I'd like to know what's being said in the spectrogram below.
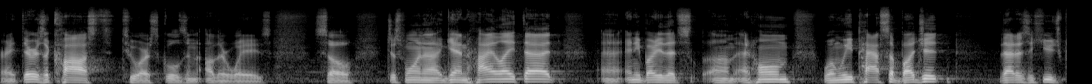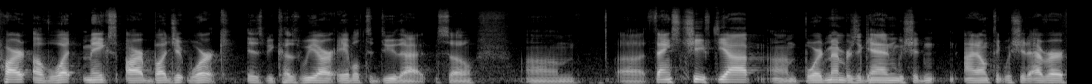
right, there is a cost to our schools in other ways. So just want to again highlight that. Uh, anybody that's um, at home, when we pass a budget, that is a huge part of what makes our budget work is because we are able to do that. So um, uh, thanks, Chief Diop. Um, board members, again, we should, I don't think we should ever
